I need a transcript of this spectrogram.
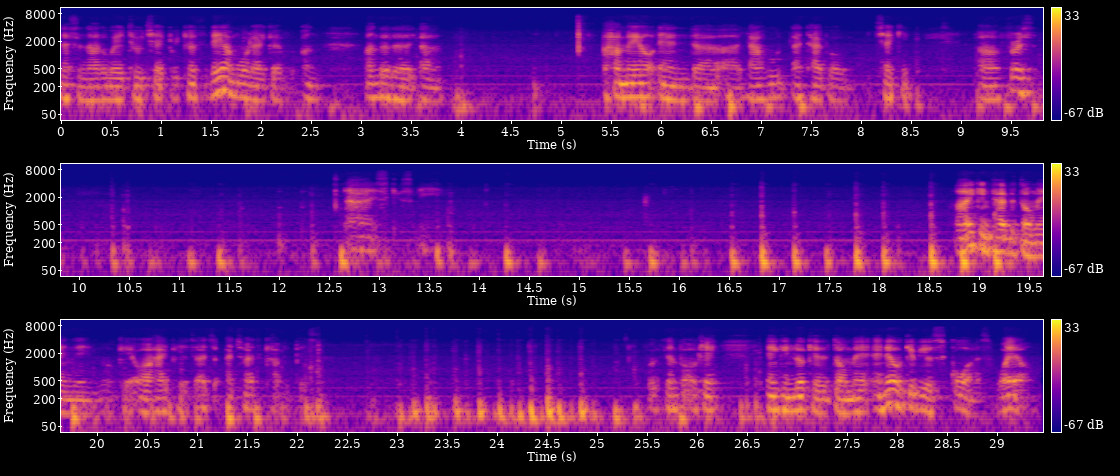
That's another way to check because they are more like a, un, under the uh, and uh, uh, Yahoo that type of checking. Uh, first, excuse me. I can type the domain name, okay, or IP address. I, try to copy paste. For example, okay, and you can look at the domain, and they will give you a score as well,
